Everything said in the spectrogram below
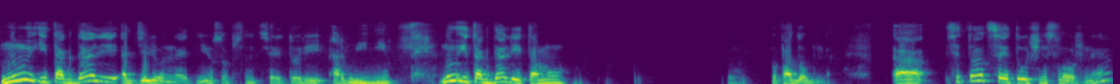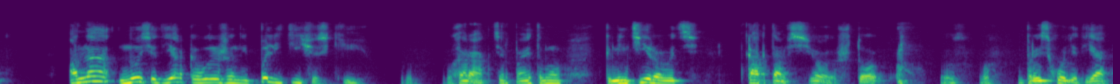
Ну и так далее, отделенной от нее, собственно, территории Армении. Ну и так далее и тому подобное. А ситуация эта очень сложная. Она носит ярко выраженный политический характер. Поэтому комментировать, как там все, что происходит, я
